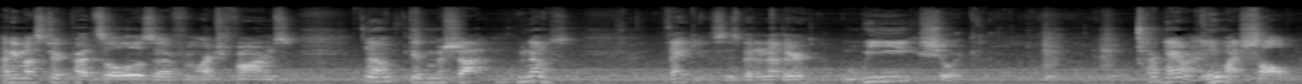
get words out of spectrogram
honey mustard pretzels uh, from Archer Farms. You know, give them a shot. Who knows? Thank you. This has been another We short. God damn it, I need my salt.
